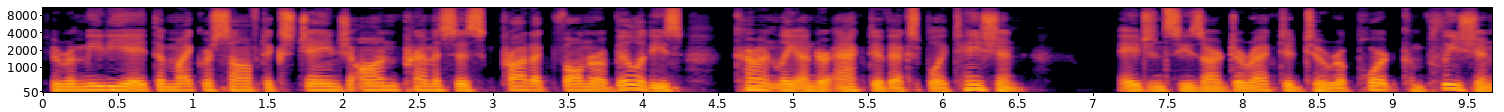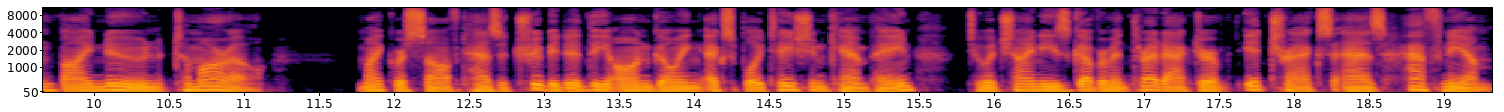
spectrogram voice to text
to remediate the Microsoft Exchange on premises product vulnerabilities currently under active exploitation. Agencies are directed to report completion by noon tomorrow. Microsoft has attributed the ongoing exploitation campaign to a Chinese government threat actor it tracks as Hafnium.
